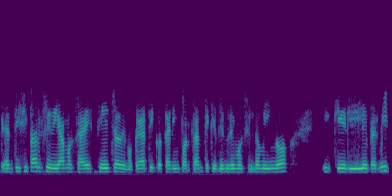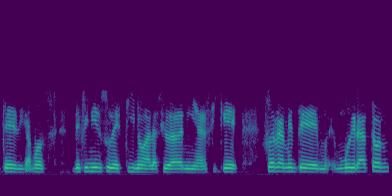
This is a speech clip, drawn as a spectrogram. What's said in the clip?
de, anticiparse, digamos, a este hecho democrático tan importante que tendremos el domingo y que le permite, digamos, definir su destino a la ciudadanía. Así que fue realmente muy grato.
